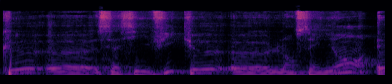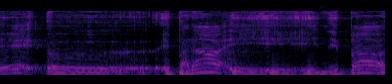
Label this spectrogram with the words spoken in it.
que euh, ça signifie que euh, l'enseignant est, euh, est pas là et, n'est pas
